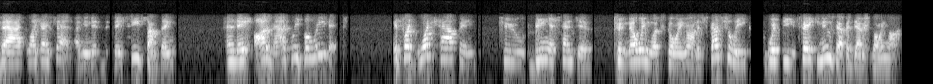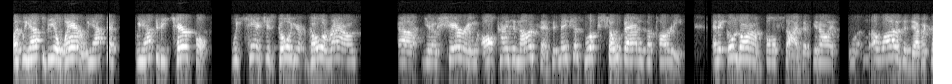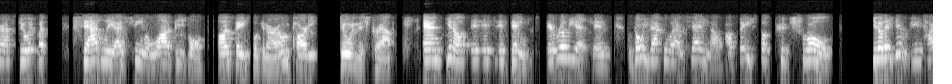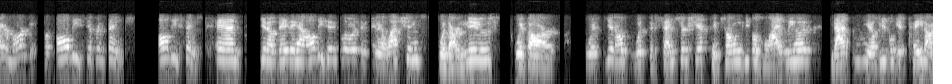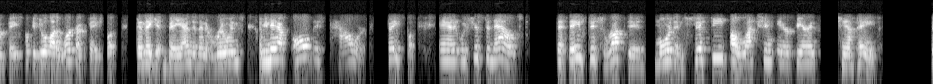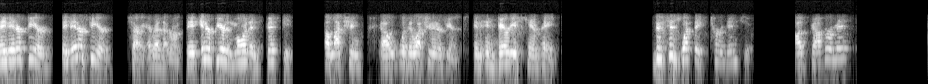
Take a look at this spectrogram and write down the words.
that like i said i mean it, they see something and they automatically believe it. It's like what happened to being attentive to knowing what's going on especially with the fake news epidemic going on? Like we have to be aware. We have to we have to be careful. We can't just go go around, uh, you know, sharing all kinds of nonsense. It makes us look so bad as a party, and it goes on on both sides. You know, a lot of the Democrats do it, but sadly, I've seen a lot of people on Facebook in our own party doing this crap, and you know, it, it's it's dangerous. It really is. And going back to what I was saying, though, how Facebook controls, you know, they do the entire market for all these different things, all these things, and you know, they, they have all these influence in, in elections with our news, with our with you know, with the censorship, controlling people's livelihood. That you know, people get paid on Facebook and do a lot of work on Facebook, then they get banned, and then it ruins. I mean, they have all this power, Facebook, and it was just announced that they've disrupted more than 50 election interference campaigns. They've interfered. They've interfered. Sorry, I read that wrong. They've interfered in more than 50 election uh, with election interference in, in various campaigns. This is what they've turned into a government.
